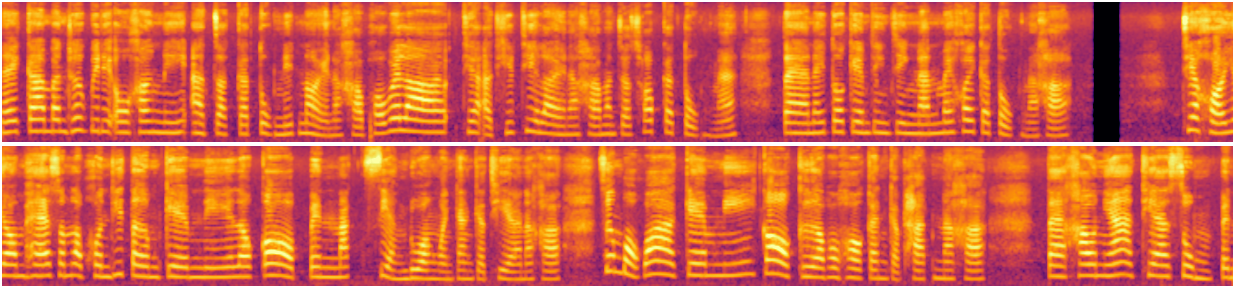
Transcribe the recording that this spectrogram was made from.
ในการบันทึกวิดีโอครั้งนี้อาจจะกระตุกนิดหน่อยนะคะ เพราะเวลาเทียอัดคลิปทีไรนะคะ มันจะชอบกระตุกนะ แต่ในตัวเกมจริง ๆ นั้นไม่ค่อยกระตุกนะคะ เทียขอยอมแพ้สำหรับคนที่เติมเกมนี้แล้วก็เป็นนักเสี่ยงดวงเหมือนกันกับเทียนะคะ ซึ่งบอกว่าเกมนี้ก็เกลือพอๆกันกับทัดนะคะ แต่คราวนี้เทียสุ่มเป็น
